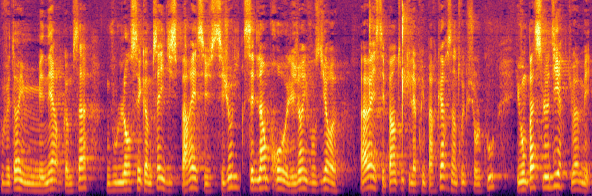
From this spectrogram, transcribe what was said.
vous faites oh, il m'énerve comme ça, vous le lancez comme ça, il disparaît, c'est c'est joli. C'est de l'impro, les gens ils vont se dire euh, ah ouais, c'est pas un truc qu'il a pris par cœur, c'est un truc sur le coup. Ils vont pas se le dire, tu vois, mais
